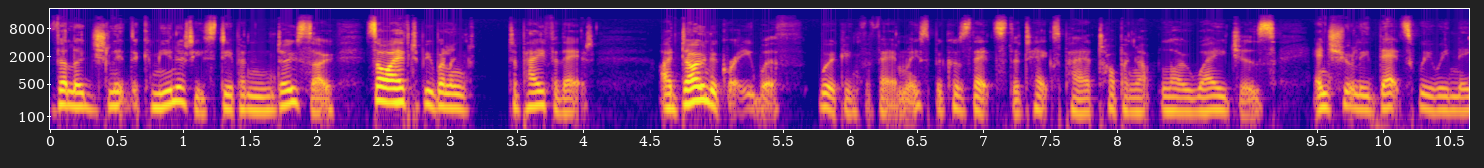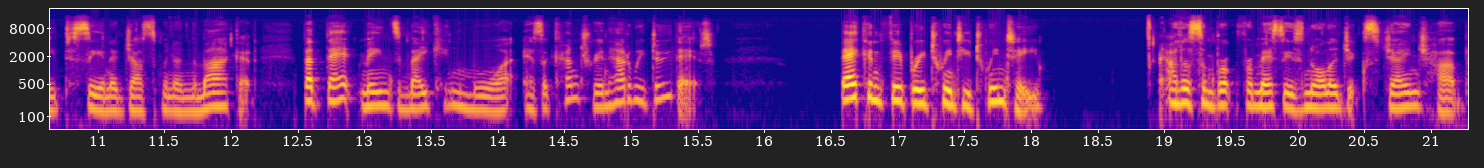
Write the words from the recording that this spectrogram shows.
village let the community step in and do so. So I have to be willing to pay for that. I don't agree with working for families because that's the taxpayer topping up low wages, and surely that's where we need to see an adjustment in the market. But that means making more as a country, and how do we do that? Back in February 2020, Alison Brooke from Massey's Knowledge Exchange Hub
